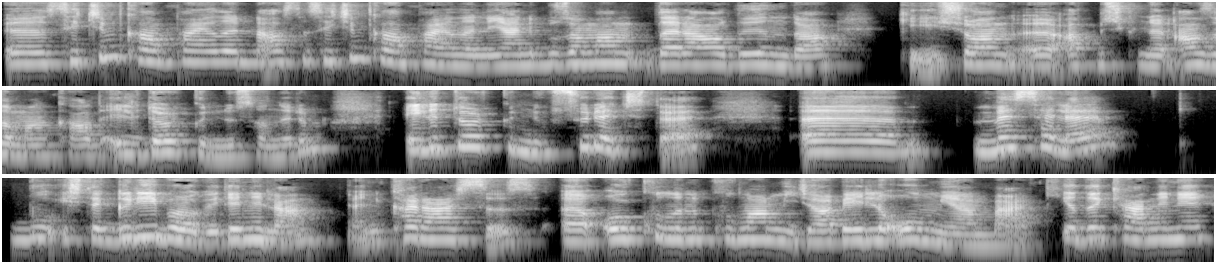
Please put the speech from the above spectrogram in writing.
e, seçim kampanyalarını aslında seçim kampanyalarını yani bu zaman daraldığında ki şu an e, 60 günden az zaman kaldı 54 gündü sanırım 54 günlük süreçte e, mesele bu işte gri bölge denilen yani kararsız e, oy kullanıp kullanmayacağı belli olmayan belki ya da kendini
